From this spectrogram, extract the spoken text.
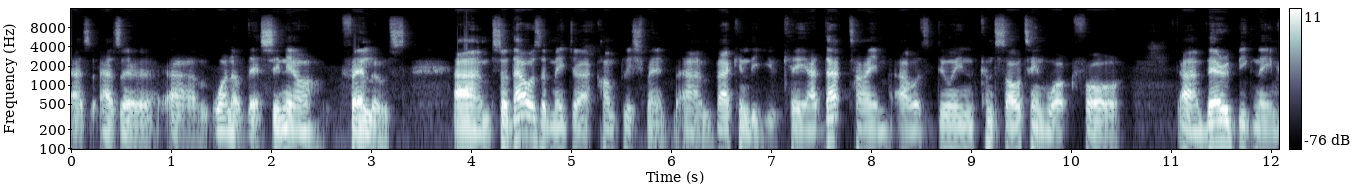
as as a um, one of their senior fellows. Um, so that was a major accomplishment um, back in the UK. At that time, I was doing consulting work for uh, very big name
